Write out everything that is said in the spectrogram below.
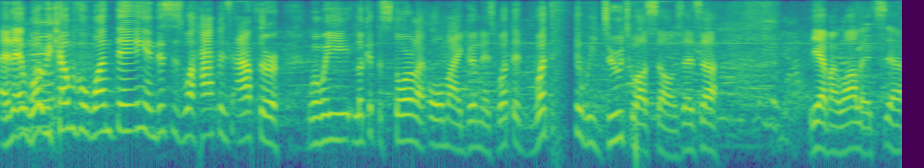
And then what we come for one thing, and this is what happens after when we look at the store. Like, oh my goodness, what did what did we do to ourselves? It's uh, yeah, my wallet. It's uh,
